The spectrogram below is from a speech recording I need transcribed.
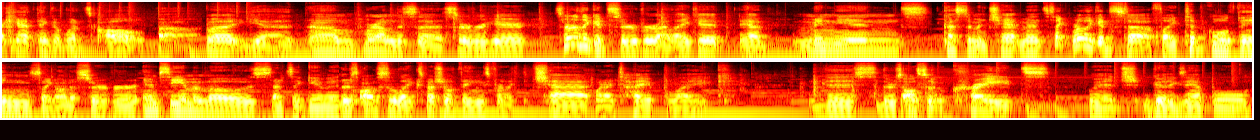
I can't think of what it's called. Uh, but yeah, um, we're on this uh, server here. It's a really good server. I like it. They have minions, custom enchantments. It's like really good stuff. Like typical things like on a server. MC MMOs, that's a given. There's also like special things for like the chat when I type like this. There's also crates which good example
